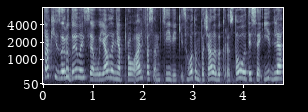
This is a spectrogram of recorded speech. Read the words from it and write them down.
так і зародилися уявлення про альфа-самців, які згодом почали використовуватися і для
